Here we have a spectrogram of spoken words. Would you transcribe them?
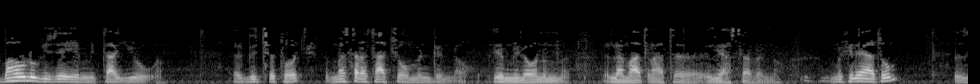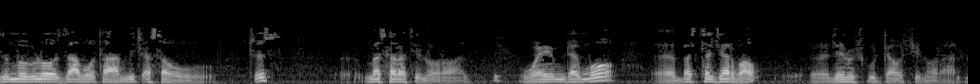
በአሁኑ ጊዜ የሚታዩ ግጭቶች መሰረታቸው ምንድን ነው የሚለውንም ለማጥናት እያሰብን ነው። ምክንያቱም ዝም ብሎ እዛ ቦታ የሚጨሰው ጭስ መሰረት ይኖረዋል ወይም ደግሞ በስተጀርባው ሌሎች ጉዳዮች ይኖራሉ።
